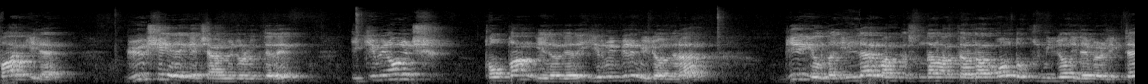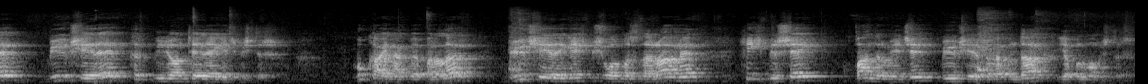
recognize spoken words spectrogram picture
fark ile Büyükşehir'e geçen müdürlüklerin 2013 toplam gelirleri 21 milyon lira, bir yılda İller Bankası'ndan aktarılan 19 milyon ile birlikte Büyükşehir'e 40 milyon TL geçmiştir. Bu kaynak ve paralar Büyükşehir'e geçmiş olmasına rağmen hiçbir şey Bandırma için Büyükşehir tarafından yapılmamıştır.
